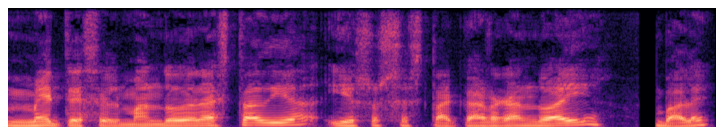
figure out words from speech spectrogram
metes el mando de la Stadia y eso se está cargando ahí, ¿vale?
